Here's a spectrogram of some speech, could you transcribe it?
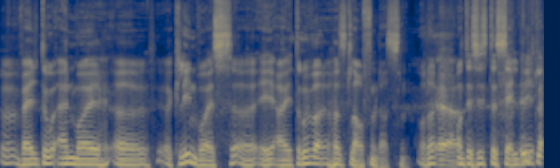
äh, weil du einmal äh, Clean Voice äh, AI drüber hast laufen lassen, oder? Ja. Und es ist dasselbe ich glaub,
